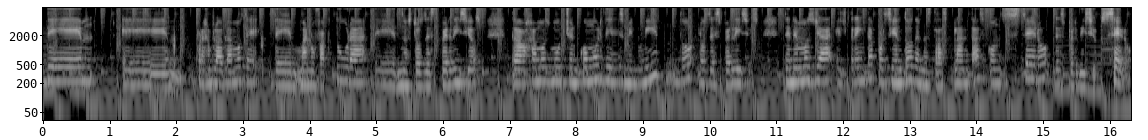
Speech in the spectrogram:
de eh, por ejemplo, hablamos de, de, manufactura, de nuestros desperdicios, trabajamos mucho en cómo ir disminuyendo los desperdicios. Tenemos ya el 30% de nuestras plantas con cero desperdicio, cero.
